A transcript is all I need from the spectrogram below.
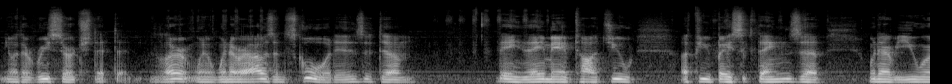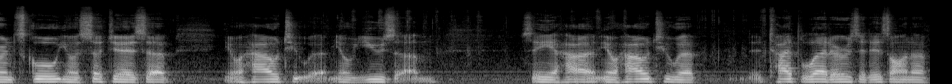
you know the research that, that learned when, whenever I was in school it is that um, they they may have taught you a few basic things uh, whenever you were in school you know such as uh, you know how to uh, you know use um, see how you know how to uh, type letters it is on a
